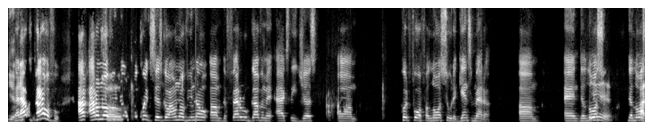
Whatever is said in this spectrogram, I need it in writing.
Yeah, that was powerful. I, I don't know if you know real quick, Cisco. I don't know if you know, um, the federal government actually just um put forth a lawsuit against Meta. Um, and the lawsuit, yeah. the I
